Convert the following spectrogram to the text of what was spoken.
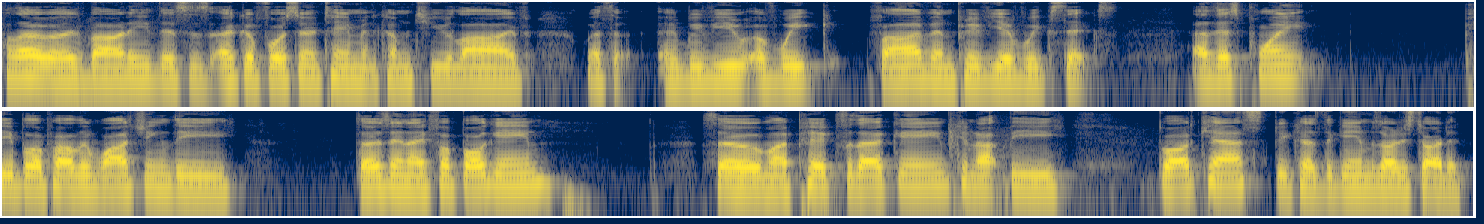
Hello, everybody. This is Echo Force Entertainment coming to you live with a review of week five and preview of week six. At this point, people are probably watching the Thursday night football game. So, my pick for that game cannot be broadcast because the game has already started.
